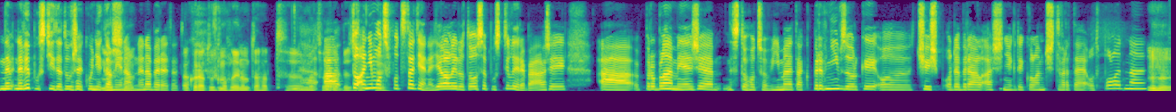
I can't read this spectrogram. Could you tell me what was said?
ne, nevypustíte tu řeku někam Jasně. jinam, nenaberete to. Akorát už mohli jenom tahat eh, mrtvé A to ani moc v podstatě nedělali, do toho se pustili rybáři a problém je, že z toho, co víme, tak první vzorky o, čišp odebral až někdy kolem čtvrté odpoledne, Mhm.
